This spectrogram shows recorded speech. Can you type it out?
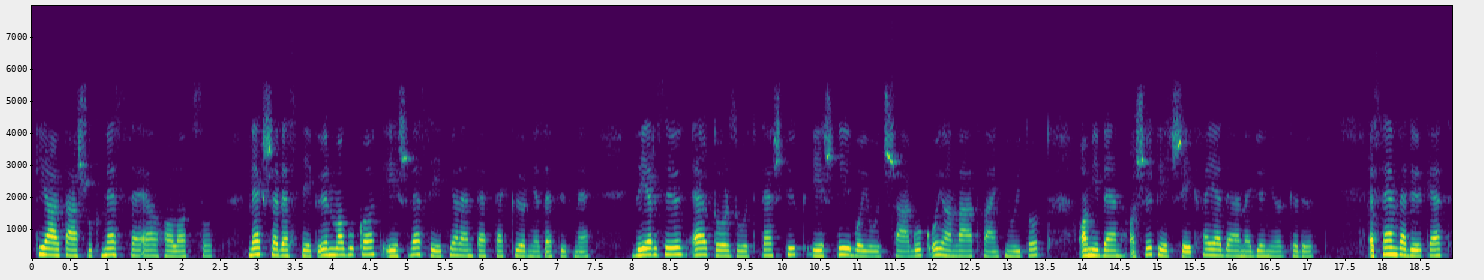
kiáltásuk messze elhaladszott, megsebezték önmagukat, és veszélyt jelentettek környezetüknek. Vérző, eltorzult testük és tébolyultságuk olyan látványt nyújtott, amiben a sötétség fejedelme gyönyörködött. E szenvedőket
